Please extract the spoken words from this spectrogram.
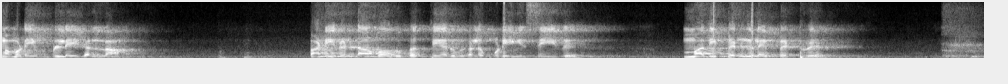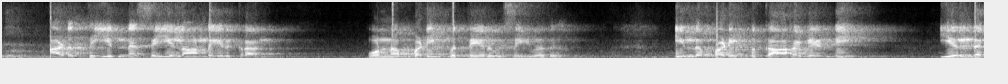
நம்முடைய பிள்ளைகள்லாம் பனிரெண்டாம் வகுப்பு தேர்வுகளை முடிவு செய்து மதிப்பெண்களை பெற்று அடுத்து என்ன செய்யலான்னு இருக்கிறாங்க. ஒன்னா படிப்பு தேர்வு செய்வது. இந்த படிப்புக்காக வேண்டி எந்த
